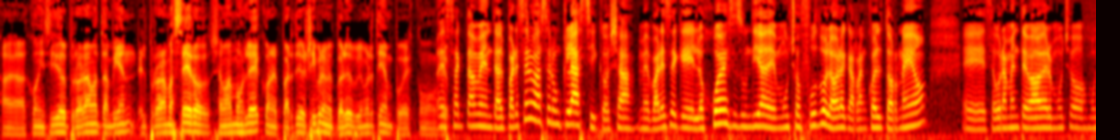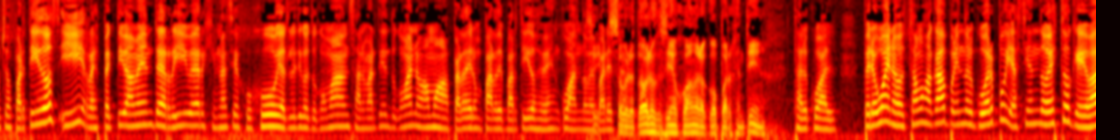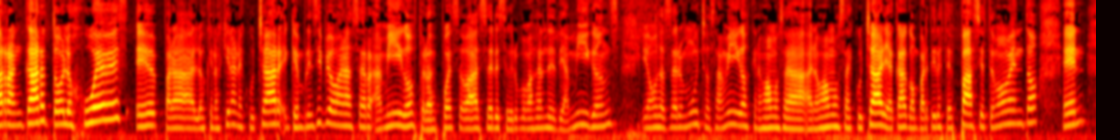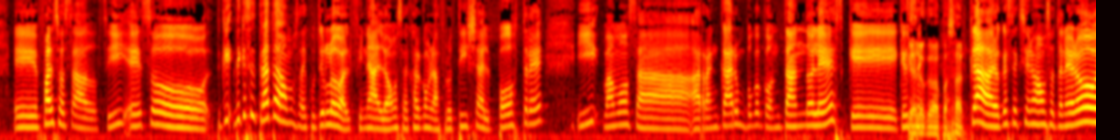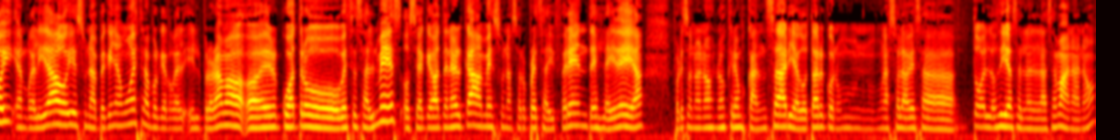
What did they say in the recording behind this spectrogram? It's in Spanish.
ha coincidido el programa también, el programa cero, llamámosle, con el partido de Chipre y me perdió el primer tiempo. Es como que Exactamente, al parecer va a ser un clásico ya. Me parece que los jueves es un día de mucho fútbol, ahora que arrancó el torneo. Eh, seguramente va a haber muchos muchos partidos y respectivamente River, Gimnasia Jujuy, Atlético Tucumán, San Martín de Tucumán nos vamos a perder un par de partidos de vez en cuando, me parece. sobre todo los que siguen jugando la Copa Argentina. Tal cual. Pero bueno, estamos acá poniendo el cuerpo y haciendo esto que va a arrancar todos los jueves eh, para los que nos quieran escuchar, que en principio van a ser amigos, pero después se va a hacer ese grupo más grande de amigos y vamos a ser muchos amigos que nos vamos a, a- nos vamos a escuchar y acá a compartir este espacio, este momento en eh, falso asado, ¿sí? Eso, ¿de qué, de qué se trata? Vamos a discutirlo al final, lo vamos a dejar como la frutilla, el postre y vamos a arrancar un poco contándoles qué, ¿Qué se- es lo que va a pasar? Claro, ¿qué secciones vamos a tener hoy? En realidad hoy es una pequeña muestra porque el programa va a haber cuatro veces al mes, o sea que va a tener cada mes una sorpresa diferente, es la idea. Por eso no nos, queremos cansar y agotar con un- una sola vez a, todos los días en la, semana, ¿no?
